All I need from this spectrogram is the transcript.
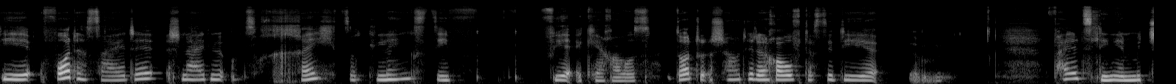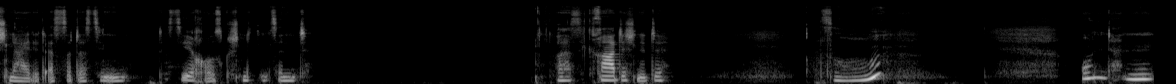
Die Vorderseite schneiden wir uns rechts und links die Vierecke raus. Dort schaut ihr darauf, dass ihr die ähm, Falzlinien mitschneidet, also dass die, dass die rausgeschnitten sind. Quasi gerade Schnitte. So. Und dann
